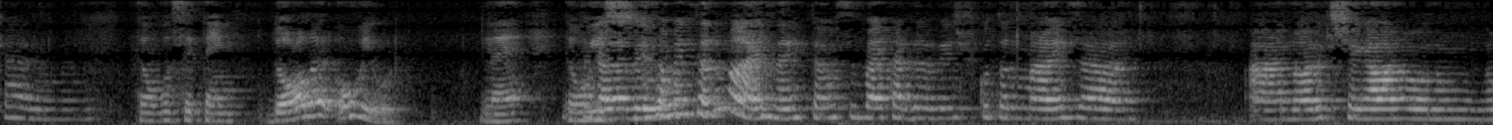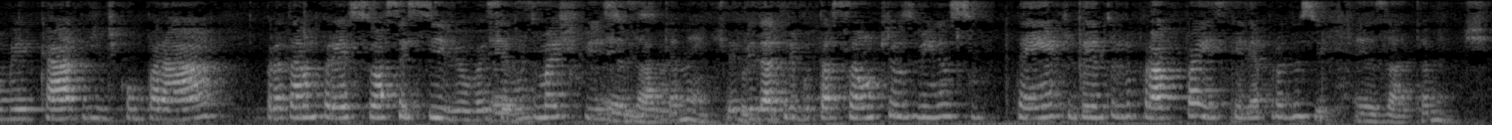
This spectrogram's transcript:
Caramba. Então você tem dólar ou euro, né? Então tá cada isso vez aumentando mais, né? Então isso vai cada vez dificultando mais a, a na hora de chegar lá no, no, no mercado, a gente comprar para estar num preço acessível, vai ser Ex- muito mais difícil. isso, né? Exatamente, Devido porque- à tributação que os vinhos têm aqui dentro do próprio país que ele é produzido. Exatamente.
